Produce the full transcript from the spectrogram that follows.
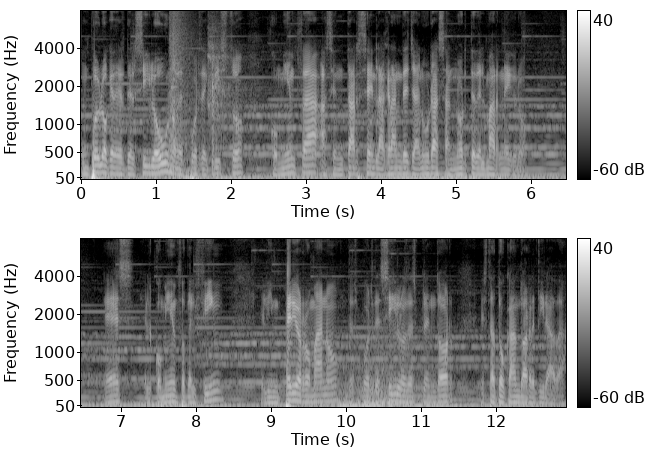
un pueblo que desde el siglo I después de Cristo comienza a sentarse en las grandes llanuras al norte del Mar Negro. Es el comienzo del fin, el imperio romano, después de siglos de esplendor, está tocando a retirada.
